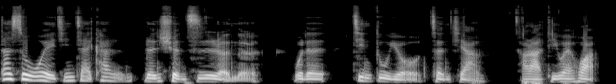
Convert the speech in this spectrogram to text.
但是我已经在看《人选之人》了，我的进度有增加。好啦，题外话，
